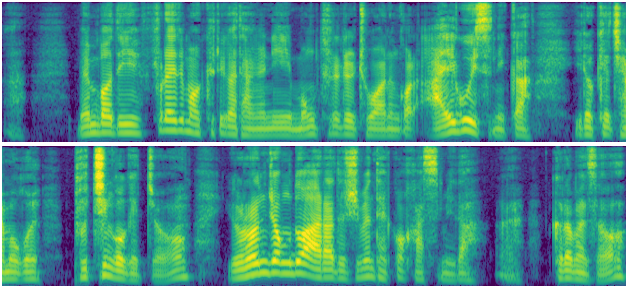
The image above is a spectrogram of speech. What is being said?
아, 멤버들이 프레디 머큐리가 당연히 몽트뢰를 좋아하는 걸 알고 있으니까 이렇게 제목을 붙인 거겠죠. 이런 정도 알아두시면 될 것 같습니다. 예, 그러면서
